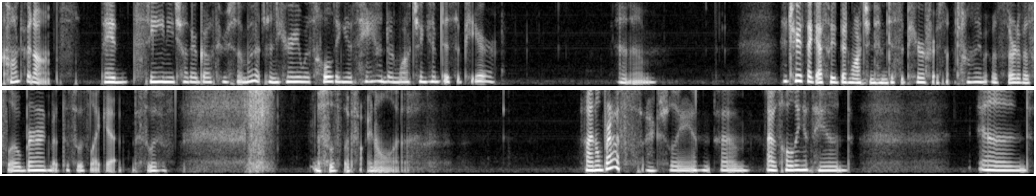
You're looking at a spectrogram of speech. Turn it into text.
confidants. They had seen each other go through so much, and here he was holding his hand and watching him disappear. And um, in truth, I guess we'd been watching him disappear for some time. It was sort of a slow burn, but this was like it. This was this was the final uh, final breaths, actually. And um, I was holding his hand, and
